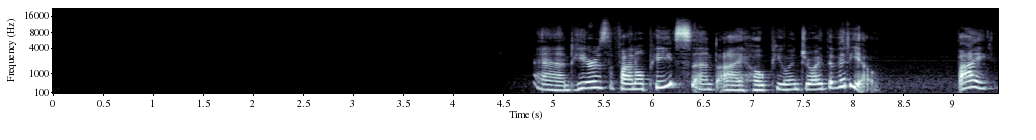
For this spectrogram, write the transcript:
And here's the final piece, and I hope you enjoyed the video. Bye!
